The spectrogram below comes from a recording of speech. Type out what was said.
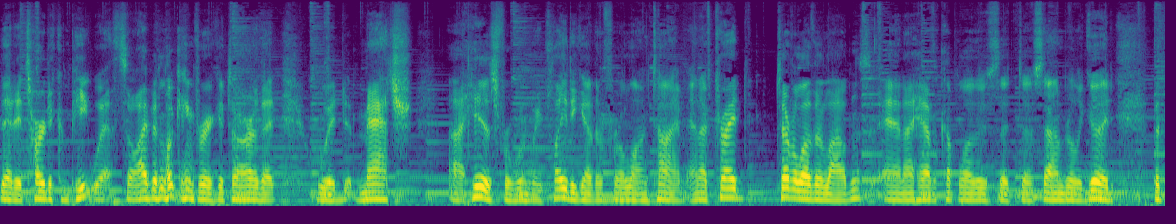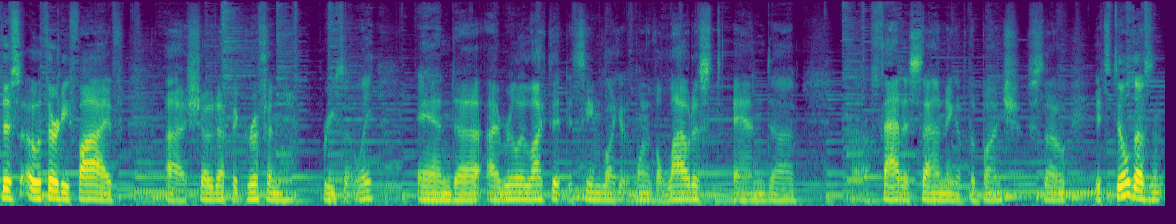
that it's hard to compete with. So I've been looking for a guitar that would match uh, his for when we play together for a long time. And I've tried several other Lowdens, and I have a couple others that uh, sound really good. But this 035 uh, showed up at Gryphon recently, and uh, I really liked it. It seemed like it was one of the loudest and uh, uh, fattest sounding of the bunch. So it still doesn't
